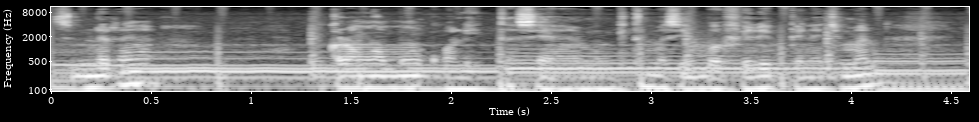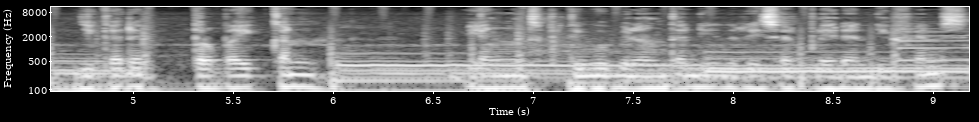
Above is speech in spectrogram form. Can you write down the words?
Sebenarnya kalau ngomong kualitas ya kita masih bawa Filipina cuman jika ada perbaikan yang seperti gue bilang tadi dari set play dan defense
